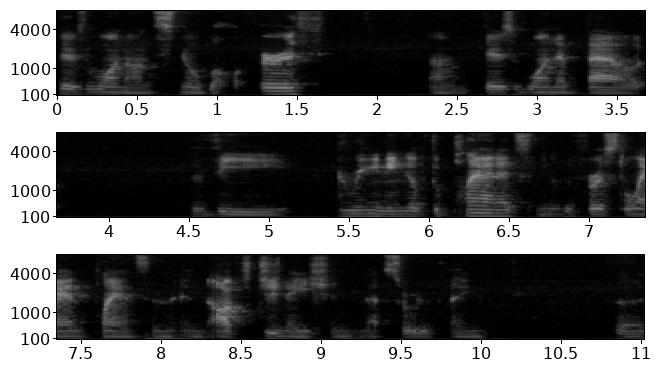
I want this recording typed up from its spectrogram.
There's one on Snowball Earth. Um, there's one about the greening of the planets, you know, the first land plants and, and oxygenation and that sort of thing. Uh,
